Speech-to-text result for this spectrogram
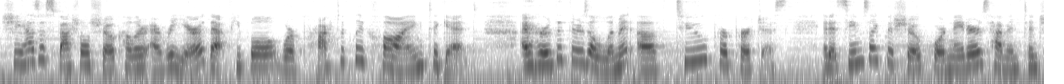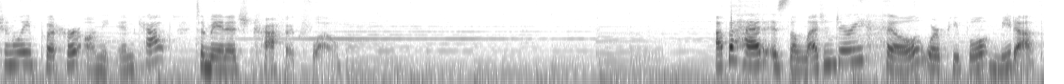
She has a special show color every year that people were practically clawing to get. I heard that there's a limit of two per purchase, and it seems like the show coordinators have intentionally put her on the end cap to manage traffic flow. Up ahead is the legendary hill where people meet up.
